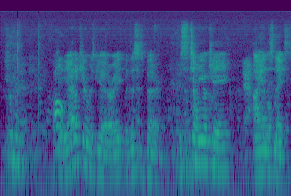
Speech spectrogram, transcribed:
okay, the Idol Cure was good, alright, but this is better. This is Tonio K, I Handle Snakes.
